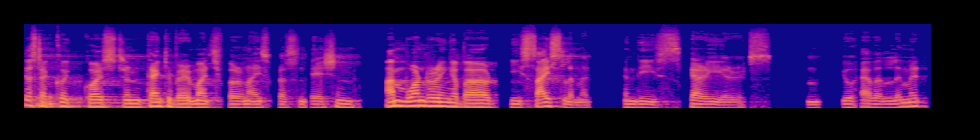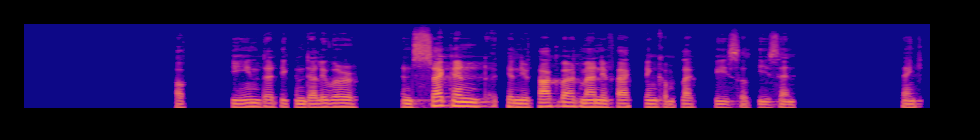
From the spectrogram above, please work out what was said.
Just a quick question. Thank you very much for a nice presentation. I'm wondering about the size limit in these carriers. You have a limit of gene that you can deliver? And second, can you talk about manufacturing complexities of these entities? Thank you.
